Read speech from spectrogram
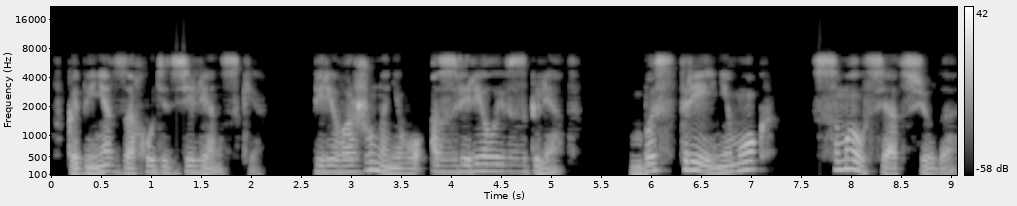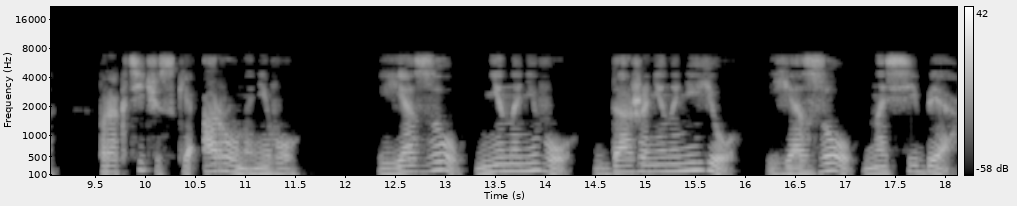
В кабинет заходит Зеленский. Перевожу на него озверелый взгляд. Быстрее не мог? Смылся отсюда. Практически ору на него. Я зол не на него, даже не на нее. Я зол на себя.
